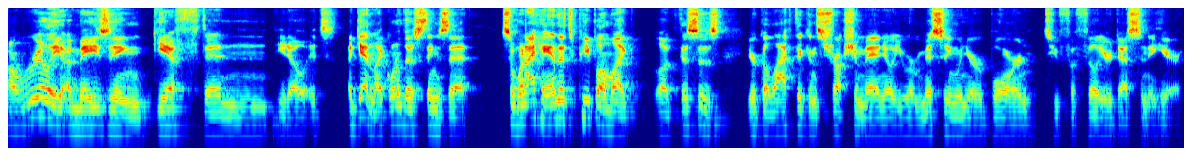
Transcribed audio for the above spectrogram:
a really amazing gift, and you know, it's again like one of those things that. So when I hand it to people, I'm like, look, this is your galactic instruction manual you were missing when you were born to fulfill your destiny here.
